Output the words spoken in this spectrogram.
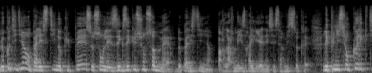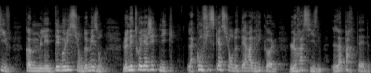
Le quotidien en Palestine occupée, ce sont les exécutions sommaires de Palestiniens par l'armée israélienne et ses services secrets, les punitions collectives comme les démolitions de maisons, le nettoyage ethnique, la confiscation de terres agricoles, le racisme, l'apartheid,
